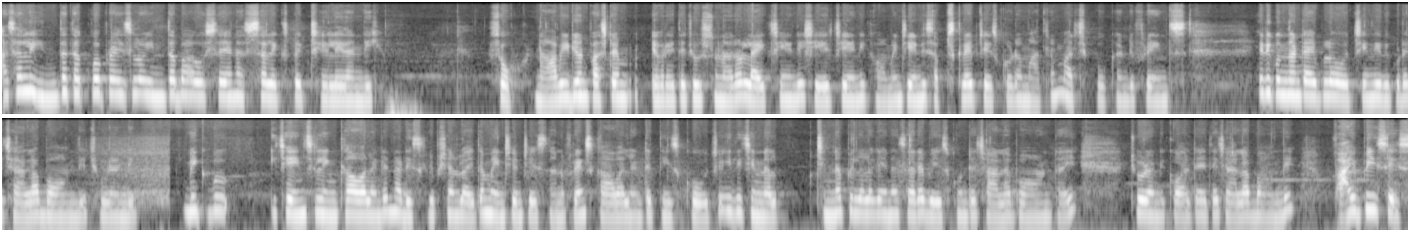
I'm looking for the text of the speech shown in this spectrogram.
అసలు ఇంత తక్కువ ప్రైస్లో ఇంత బాగా వస్తాయని అస్సలు ఎక్స్పెక్ట్ చేయలేదండి. సో నా వీడియోని ఫస్ట్ టైం ఎవరైతే చూస్తున్నారో లైక్ చేయండి షేర్ చేయండి కామెంట్ చేయండి సబ్స్క్రైబ్ చేసుకోవడం మాత్రం మర్చిపోకండి ఫ్రెండ్స్. ఇది కుందన్ టైప్లో వచ్చింది ఇది కూడా చాలా బాగుంది చూడండి. మీకు ఈ చైన్స్ లింక్ కావాలంటే నా డిస్క్రిప్షన్లో అయితే మెన్షన్ చేస్తాను ఫ్రెండ్స్ కావాలంటే తీసుకోవచ్చు. ఇది చిన్న చిన్న పిల్లలకైనా సరే వేసుకుంటే చాలా బాగుంటాయి. చూడండి క్వాలిటీ అయితే చాలా బాగుంది. ఫైవ్ పీసెస్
